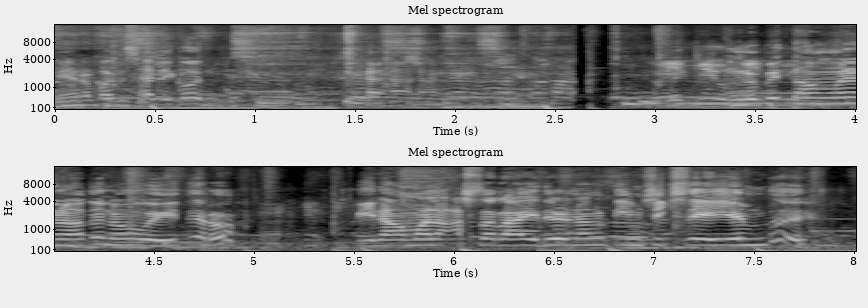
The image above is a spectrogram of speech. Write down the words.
Meron pa sa likod. Ang lupit ng ano natin, oh, waiter, oh. Pinakamalakas na rider ng Team 6am to, eh.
